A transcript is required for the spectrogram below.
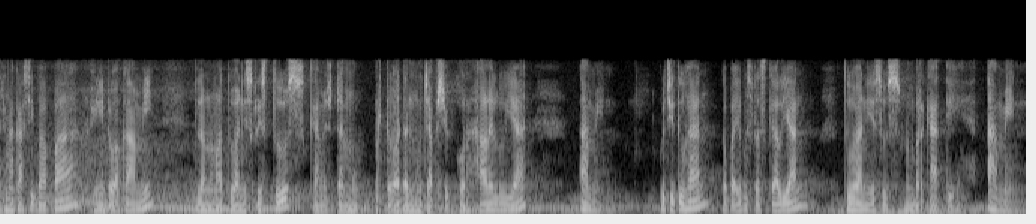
Terima kasih Bapa, ini doa kami. Dalam nama Tuhan Yesus Kristus, kami sudah berdoa dan mengucap syukur. Haleluya. Amin. Puji Tuhan, Bapak Ibu Saudara sekalian, Tuhan Yesus memberkati. Amin.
